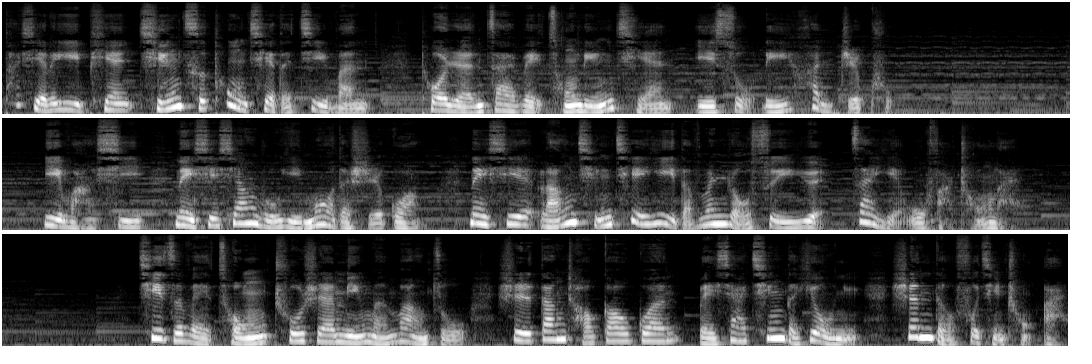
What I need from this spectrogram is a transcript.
他写了一篇情词痛切的祭文。托人在韦从灵前一诉离恨之苦。忆往昔那些相濡以沫的时光，那些郎情妾意的温柔岁月，再也无法重来。妻子韦从出身名门望族，是当朝高官韦夏卿的幼女，深得父亲宠爱。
